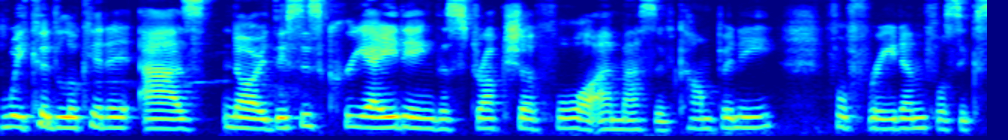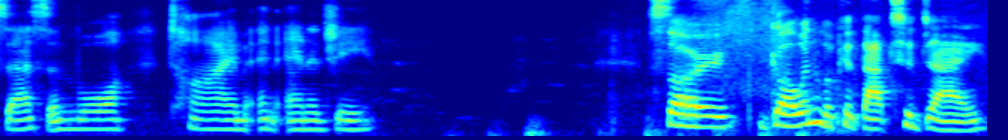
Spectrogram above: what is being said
we could look at it as no, this is creating the structure for a massive company, for freedom, for success, and more time and energy. So go and look at that today.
